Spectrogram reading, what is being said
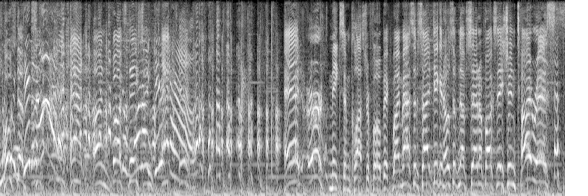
No, host of did. Cat on Fox The Nation. Cat and Earth makes him claustrophobic. My massive sidekick and host of Nuff Said on Fox Nation, Tyrus.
